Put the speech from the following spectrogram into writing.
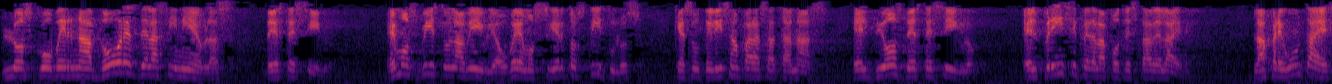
los gobernadores de las tinieblas de este siglo. Hemos visto en la Biblia o vemos ciertos títulos que se utilizan para Satanás, el Dios de este siglo, el príncipe de la potestad del aire. La pregunta es,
